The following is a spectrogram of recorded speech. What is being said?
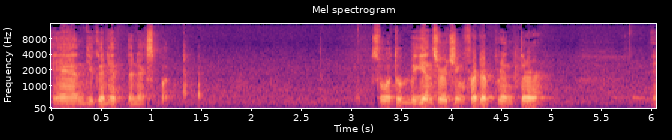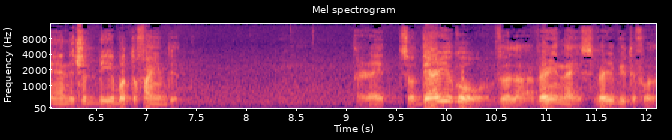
and you can hit the next button. So it will begin searching for the printer, and it should be able to find it. Alright, so there you go, Voila, very nice, very beautiful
